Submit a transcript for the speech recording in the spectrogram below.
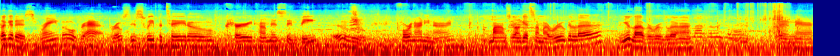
Look at this rainbow wrap, roasted sweet potato, curried hummus, and beet. Ooh, $4.99. Mom's gonna get some arugula. You love arugula, huh? Love arugula. Put in there.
